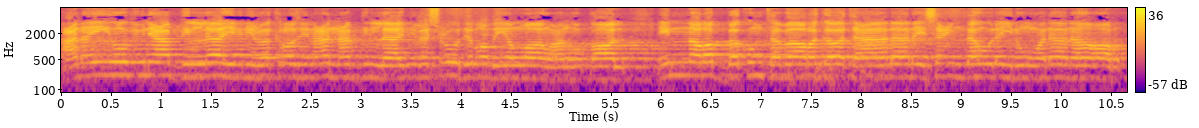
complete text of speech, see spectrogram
عن أيوب بن عبد الله بن مكرز عن عبد الله بن مسعود رضي الله عنه قال إن ربكم تبارك وتعالى ليس عنده ليل ولا نهار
